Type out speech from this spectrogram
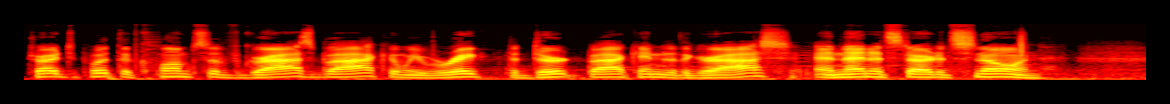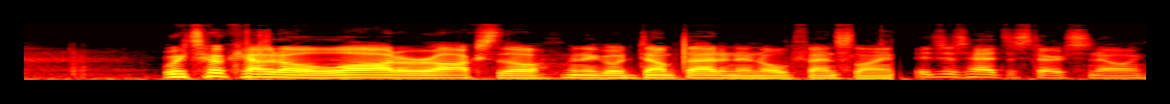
Tried to put the clumps of grass back and we raked the dirt back into the grass and then it started snowing. We took out a lot of rocks though. I'm gonna go dump that in an old fence line. It just had to start snowing.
